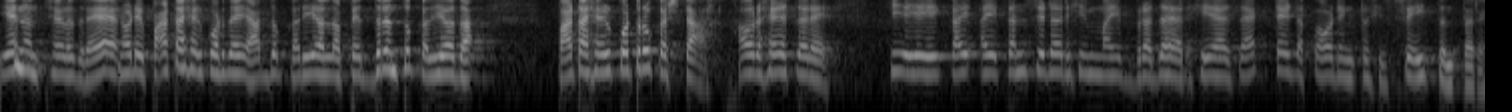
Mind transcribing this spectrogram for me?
ಏನಂತ ಹೇಳಿದ್ರೆ, ನೋಡಿ, ಪಾಠ ಹೇಳ್ಕೊಡ್ದೆ ಯಾರ್ದು ಕಲಿಯೋಲ್ಲ ಪೆದ್ರಂತೂ ಕಲಿಯೋದ. ಪಾಠ ಹೇಳ್ಕೊಟ್ರೂ ಕಷ್ಟ. ಅವ್ರು ಹೇಳ್ತಾರೆ he I consider him my brother he has acted according to his faith ಅಂತಾರೆ.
